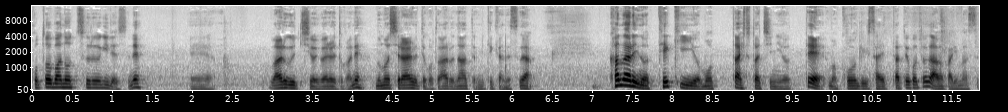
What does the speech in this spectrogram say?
言葉の剣ですね、えー、悪口を言われるとかね罵られるってことあるなと見てきたんですがかなりの敵意を持った人たちによって、まあ、攻撃されたということが分かります。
